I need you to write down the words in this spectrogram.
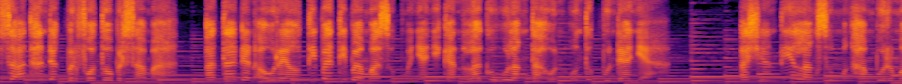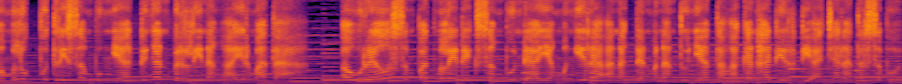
saat hendak berfoto bersama, Atta dan Aurel tiba-tiba masuk menyanyikan lagu ulang tahun untuk bundanya. Ashanti langsung menghambur memeluk putri sambungnya dengan berlinang air mata. Aurel sempat meledek sang bunda yang mengira anak dan menantunya tak akan hadir di acara tersebut.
